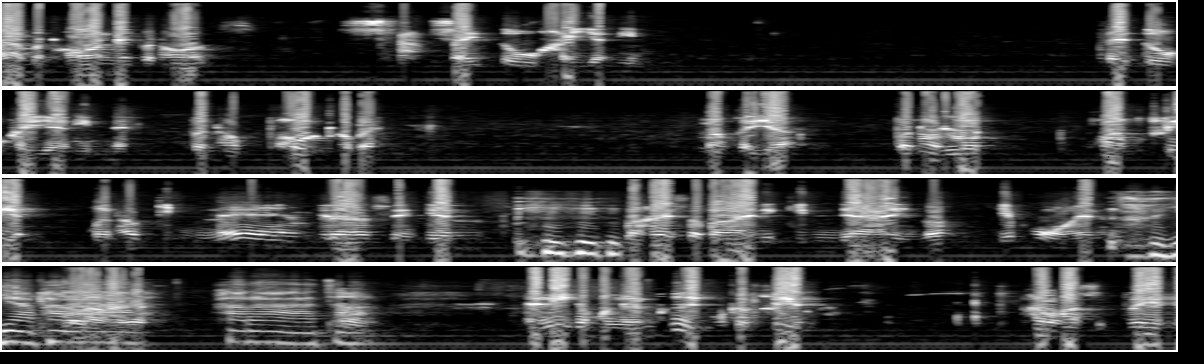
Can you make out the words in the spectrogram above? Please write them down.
ถ้ามันฮ้อนเนี่ยมันฮ้อนสารไซโตไคยานินไซโตไคยานินเนี่ยมันเอาพ่นเข้าไปมันก็จะมันเอาลดความเครียดเหมือนเขากินแน่เวลาเสียเย็นมาให้สบายนี่กินยาอย่างก็เจ็บหัวเนี่ยยาพาราพาราเจ้าอันนี้ก็เหมือนกันพืชมันก็เครียดภาวะสเตรส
